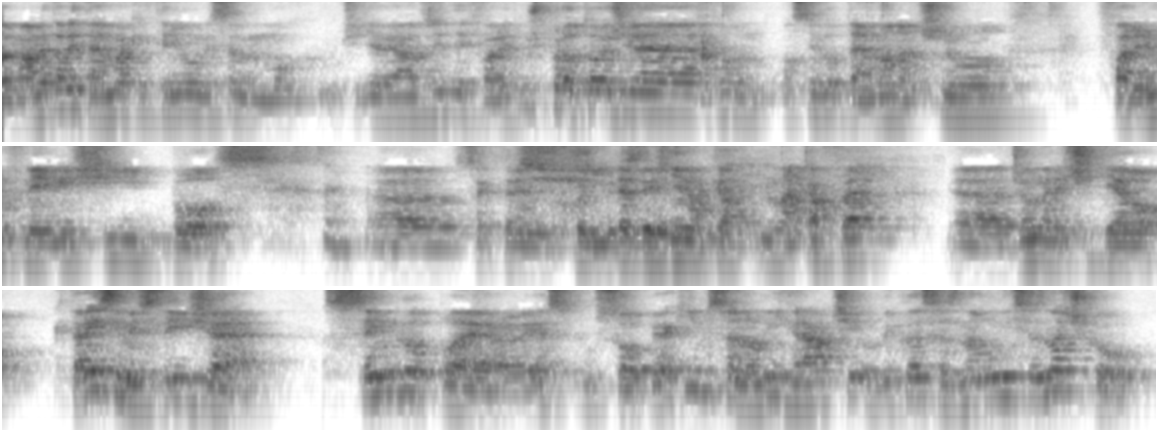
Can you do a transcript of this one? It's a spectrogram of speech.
uh, máme tady téma, ke kterému by se mohl určitě vyjádřit i Farid, už proto, že no, vlastně to téma načnul Faridův nejvyšší boss, uh, se kterým chodíte běžně na, ka- na kafe, uh, John Richitiello, který si myslí, že single player je způsob, jakým se noví hráči obvykle seznamují se značkou.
